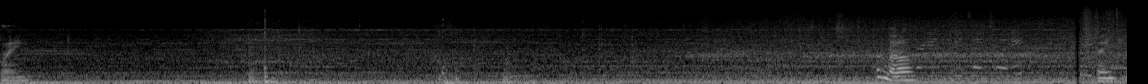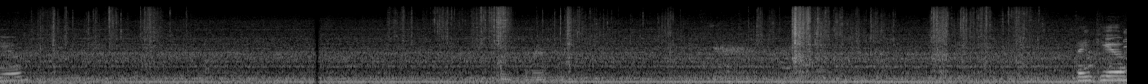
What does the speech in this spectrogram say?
Playing. Hello. Thank you. Thank you.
